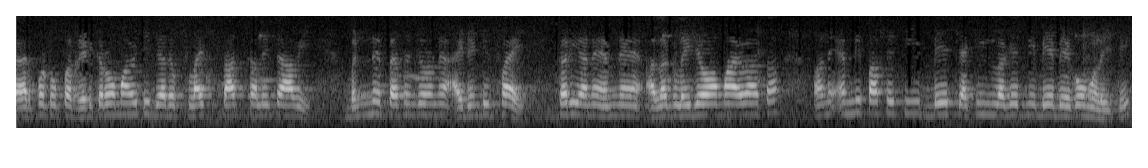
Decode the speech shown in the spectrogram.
એરપોર્ટ ઉપર રેડ કરવામાં આવી હતી, જ્યારે ફ્લાઇટ સાત ચાલીસે આવી બંને પેસેન્જરોને આઈડેન્ટિફાઈ કરી અને એમને અલગ લઈ જવામાં આવ્યા હતા અને એમની પાસેથી બે ચેકિંગ લગેજની બે બેગો મળી હતી.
